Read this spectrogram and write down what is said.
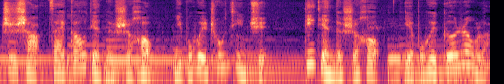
至少在高点的时候你不会冲进去，低点的时候也不会割肉了。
